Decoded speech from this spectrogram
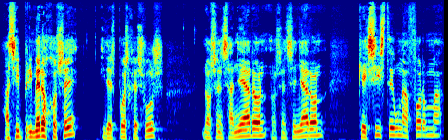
Así primero José y después Jesús nos enseñaron, nos enseñaron que existe una forma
